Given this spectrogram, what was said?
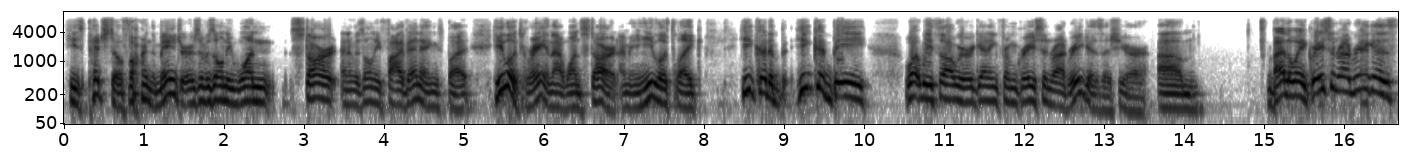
he's pitched so far in the majors. It was only one start and it was only five innings, but he looked great in that one start. I mean, he looked like he could have, he could be what we thought we were getting from Grayson Rodriguez this year. Um, by the way, Grayson Rodriguez,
